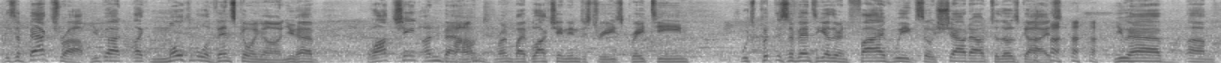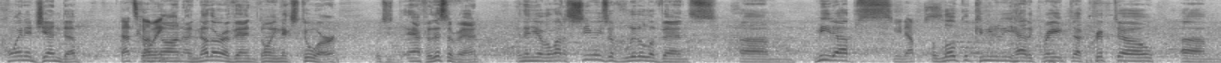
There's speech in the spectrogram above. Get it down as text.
there's a backdrop. You've got like multiple events going on. You have Blockchain Unbound, Bound. run by Blockchain Industries, great team, which put this event together in five weeks, so shout out to those guys. you have um, Coin Agenda, That's going coming. on, another event going next door, which is after this event, and then you have a lot of series of little events, um, meetups. Meetups. The local community had a great uh, crypto, um,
